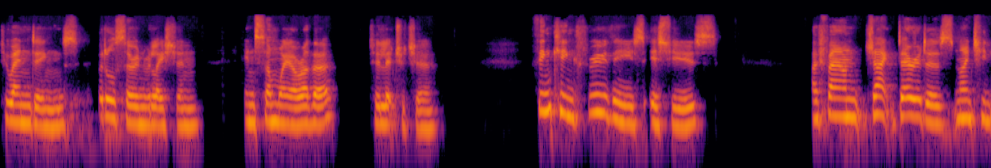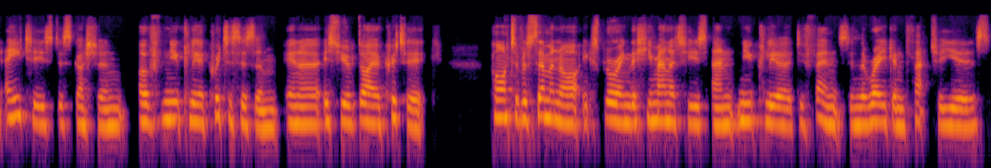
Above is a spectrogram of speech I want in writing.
to endings, but also in relation, in some way or other, to literature. Thinking through these issues, I found Jacques Derrida's 1980s discussion of nuclear criticism in an issue of Diacritic, part of a seminar exploring the humanities and nuclear defense in the Reagan Thatcher years.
